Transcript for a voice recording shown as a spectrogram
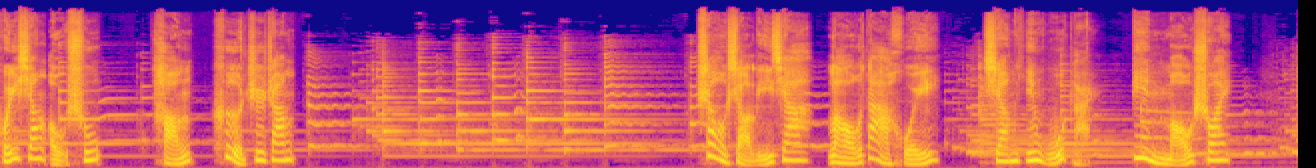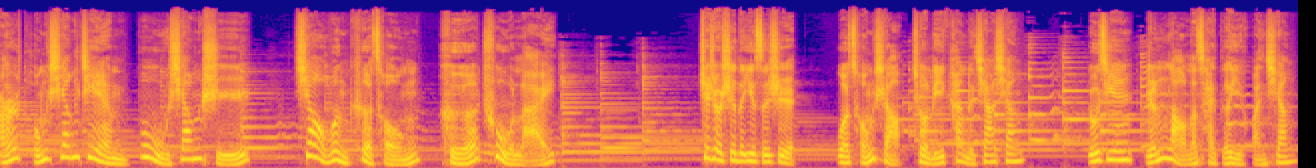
回乡偶书，唐·贺知章。少小离家老大回，乡音无改鬓毛衰。儿童相见不相识，笑问客从何处来。这首诗的意思是，我从小就离开了家乡，如今人老了才得以还乡。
